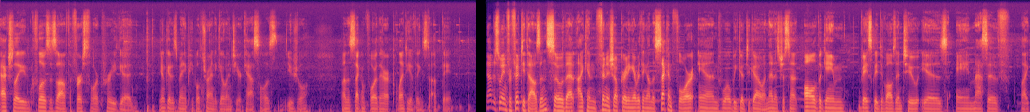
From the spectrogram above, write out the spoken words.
actually closes off the first floor pretty good. You don't get as many people trying to go into your castle as usual. On the second floor, there are plenty of things to update. Now I'm just waiting for 50,000 so that I can finish upgrading everything on the second floor and we'll be good to go. And then it's just that all the game basically devolves into is a massive like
